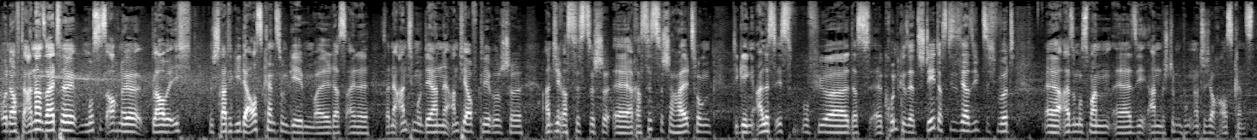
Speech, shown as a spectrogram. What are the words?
und auf der anderen Seite muss es auch eine, glaube ich, eine Strategie der Ausgrenzung geben, weil das eine, das eine antimoderne, antiaufklärerische, antirassistische, äh, rassistische Haltung, die gegen alles ist, wofür das äh, Grundgesetz steht, das dieses Jahr 70 wird. Äh, also muss man äh, sie an bestimmten Punkten natürlich auch ausgrenzen.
